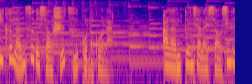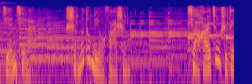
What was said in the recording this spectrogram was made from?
一颗蓝色的小石子滚了过来，阿兰蹲下来，小心地捡起来，什么都没有发生。小孩就是这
